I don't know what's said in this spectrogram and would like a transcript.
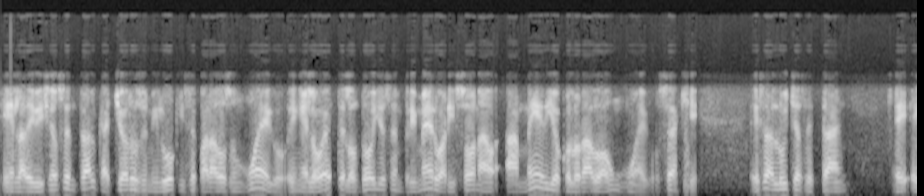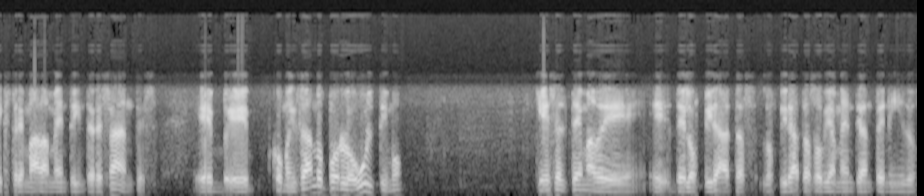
En la división central, Cachorros y Milwaukee separados un juego. En el oeste, los Dodgers en primero, Arizona a medio, Colorado a un juego. O sea que esas luchas están eh, extremadamente interesantes. Eh, eh, comenzando por lo último, que es el tema de, de los piratas. Los piratas obviamente han tenido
